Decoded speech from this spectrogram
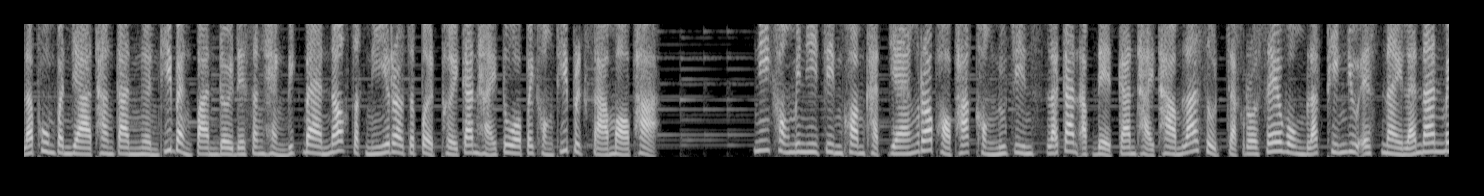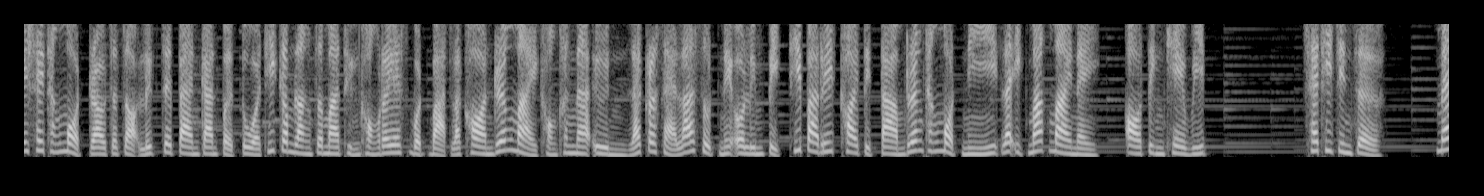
และภูมิปัญญาทางการเงินที่แบ่งปันโดยเดซังแห่งบิ๊กแบนนอกจากนี้เราจะเปิดเผยการหายตัวไปของที่ปรึกษาหมอผ่า นี่ของมินีจินความขัดแย้งรอบหอพักของนูจินส์และการอัปเดตการถ่ายทำล่าสุดจากโรเซ่วง Blackpink US ในและนั่นไม่ใช่ทั้งหมด เราจะเจาะลึกเจแปนการเปิดตัวที่กำลังจะมาถึงของเรสบทบาทละครเรื่องใหม่ของคังนาอึนและกระแสล่าสุดในโอลิมปิกที่ปารีสคอยติดตามเรื่องทั้งหมดนี้และอีกมากมายในออติงเควิดแชทที่จินเจอ แม่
